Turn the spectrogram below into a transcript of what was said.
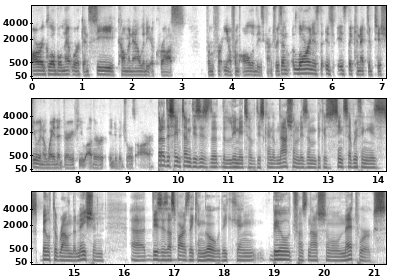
are a global network and see commonality across from, you know from all of these countries and lauren is the, is is the connective tissue in a way that very few other individuals are but at the same time this is the the limit of this kind of nationalism because since everything is built around the nation uh, this is as far as they can go. They can build transnational networks,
